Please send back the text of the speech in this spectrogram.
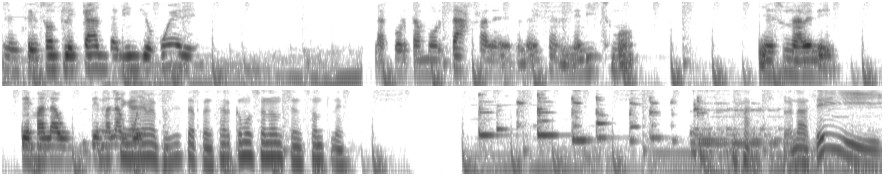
el sensontle canta, el indio muere. La corta mortaja, le, le dicen en el istmo. Y es un ave de, de mala, de Ah, mala chinga, ya me pusiste a pensar cómo suena un sensontle. suena así.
